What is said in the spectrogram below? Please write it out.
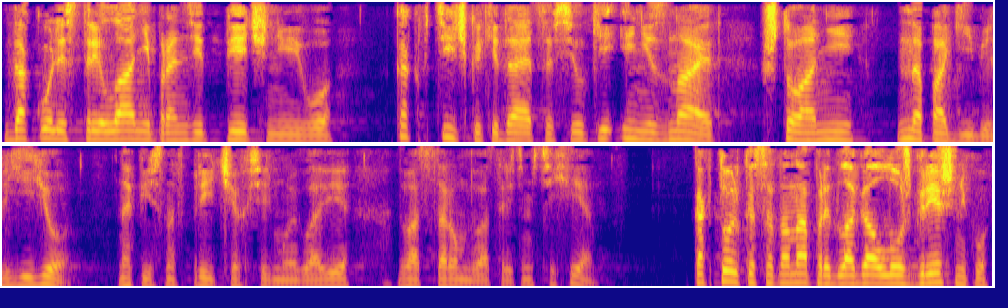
доколе стрела не пронзит печени его, как птичка кидается в селки и не знает, что они на погибель ее. Написано в притчах 7 главе 22-23 стихе. Как только сатана предлагал ложь грешнику,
